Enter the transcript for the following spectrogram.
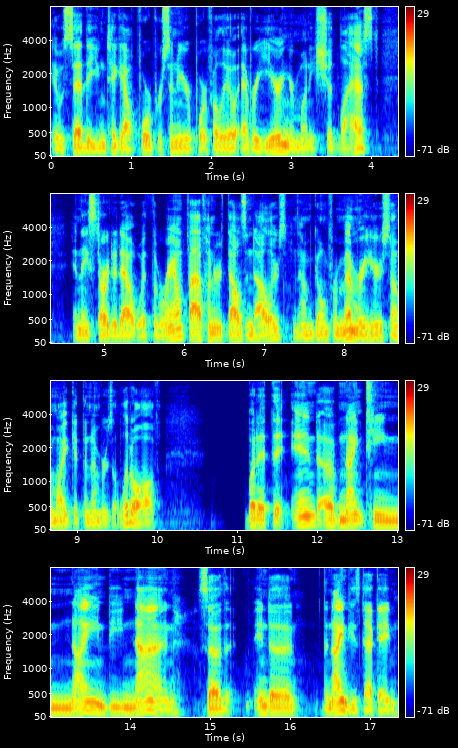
it was said that you can take out 4% of your portfolio every year and your money should last. And they started out with around $500,000. Now I'm going from memory here, so I might get the numbers a little off. But at the end of 1999, so the of the 90s decade,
